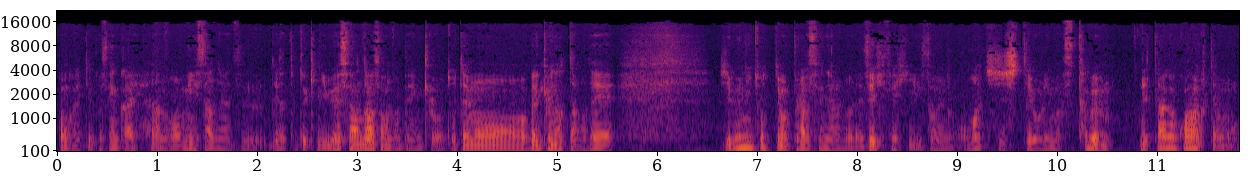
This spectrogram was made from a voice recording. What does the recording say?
今回というか前回、あの、ミーさんのやつやった時にウェス・アンダーソンの勉強、とても勉強になったので、自分にとってもプラスになるので、ぜひぜひそういうのをお待ちしております。多分、レターが来なくても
